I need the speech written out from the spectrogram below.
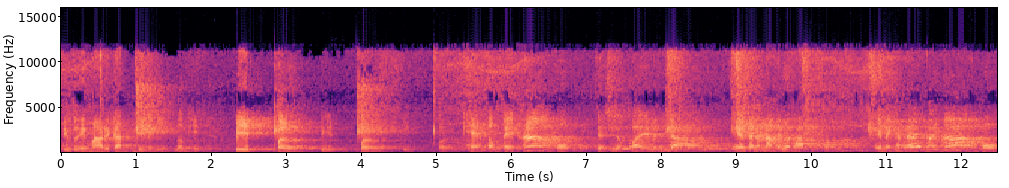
ฟิลตัวเองมาโดยการดีดอย่างนี้ เริ่มผิด ปิดเปิดปิดเปิดปิด เปิด แขนต้องเป๊ะห้าหกเจ็ดจะไปเป็นดาว เอมใส่น้ำหนักให้ด้วยครับ เอมไม่แข็งแรงหน่อยห้าหก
